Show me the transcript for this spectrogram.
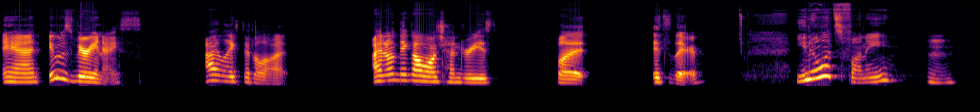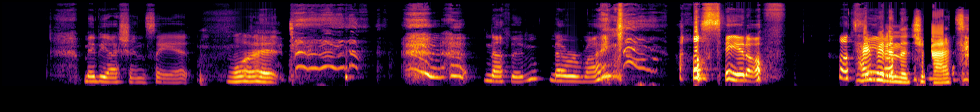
and it was very nice. I liked it a lot. I don't think I'll watch Hendery's, but it's there. You know what's funny? Hmm. Maybe I shouldn't say it. What? Nothing. Never mind. I'll say it off. I'll Type it in the chat. no,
